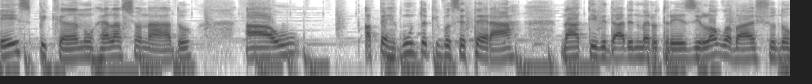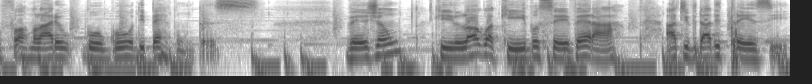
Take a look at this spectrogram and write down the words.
explicando relacionado ao a pergunta que você terá na atividade número 13, logo abaixo no formulário Google de perguntas. Vejam que logo aqui você verá a atividade 13,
